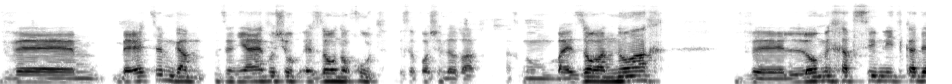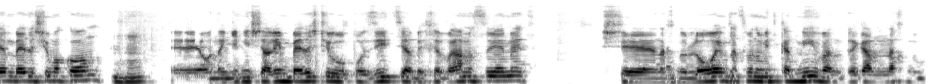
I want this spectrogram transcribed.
ובעצם גם זה נהיה איפשהו אזור נוחות בסופו של דבר. אנחנו באזור הנוח ולא מחפשים להתקדם באיזשהו מקום, mm-hmm. או נגיד נשארים באיזושהי פוזיציה בחברה מסוימת, שאנחנו לא רואים את עצמנו מתקדמים וגם אנחנו,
